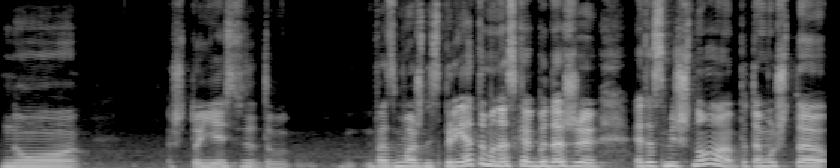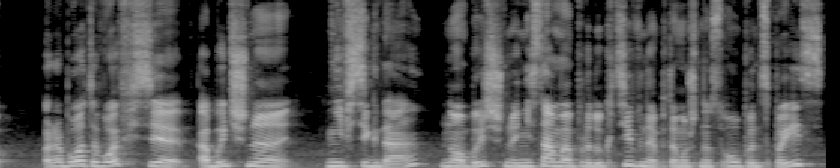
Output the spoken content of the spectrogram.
но что есть вот эта возможность. При этом у нас как бы даже это смешно, потому что работа в офисе обычно не всегда, но обычно не самая продуктивная, потому что у нас open space,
